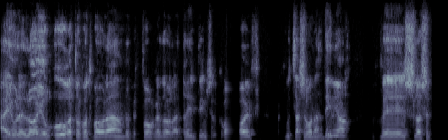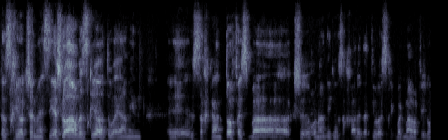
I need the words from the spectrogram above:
היו ללא ערעור הטובות בעולם ובפור גדול, הדרימטים של קרויף, הקבוצה של רונלדיניו, ושלושת הזכיות של מסי. יש לו ארבע זכיות, הוא היה מין אה, שחקן טופס ב... כשרונלדיניו זכה, לדעתי הוא לא שיחק בגמר אפילו,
